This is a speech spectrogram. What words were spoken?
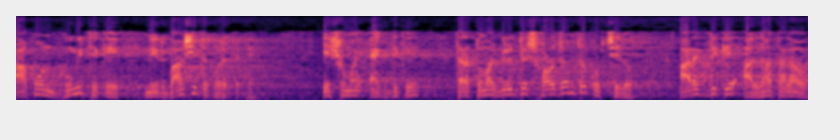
আপন ভূমি থেকে নির্বাসিত করে দেবে। এ সময় একদিকে তারা তোমার বিরুদ্ধে ষড়যন্ত্র করছিল, আরেকদিকে আল্লাহ তালাও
